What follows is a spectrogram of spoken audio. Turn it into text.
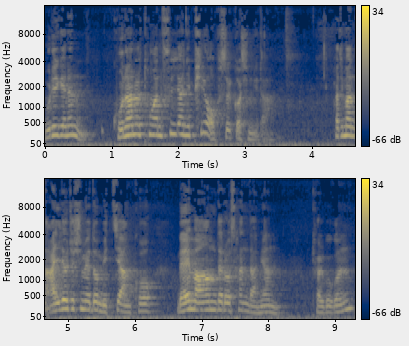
우리에게는 고난을 통한 훈련이 필요 없을 것입니다. 하지만 알려주심에도 믿지 않고 내 마음대로 산다면 결국은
